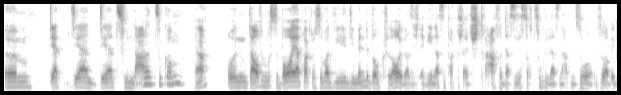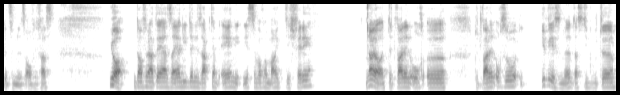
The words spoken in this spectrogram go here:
ähm, der, der, der zu nahe zu kommen, ja, und daraufhin musste Bauer ja praktisch so was wie die Mandible Claw über sich ergehen lassen, praktisch als Strafe, dass sie es doch zugelassen hatten. So, so habe ich zumindest aufgefasst. Ja, und daraufhin hat der Sayali dann gesagt, ey, nächste Woche mache ich dich fertig. Naja, und das war dann auch, äh, das war dann auch so gewesen, ne, dass die gute,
